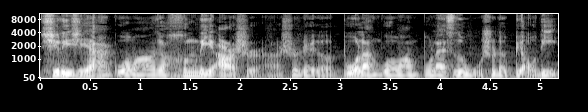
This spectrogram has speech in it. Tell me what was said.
西里西亚国王叫亨利二世啊，是这个波兰国王布莱斯五世的表弟。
